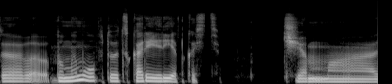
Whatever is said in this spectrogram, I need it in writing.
э, по моему опыту это скорее редкость, чем, а,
